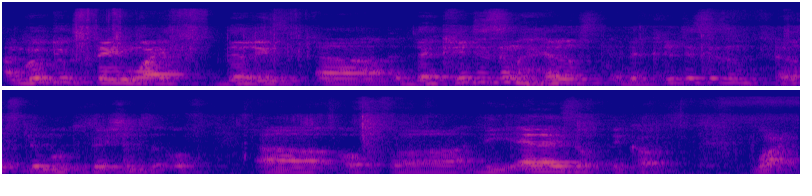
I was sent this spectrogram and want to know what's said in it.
I'm going to explain why there is the criticism helps the criticism helps the motivations of of the allies of the cause. Why?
